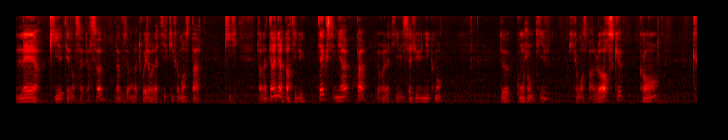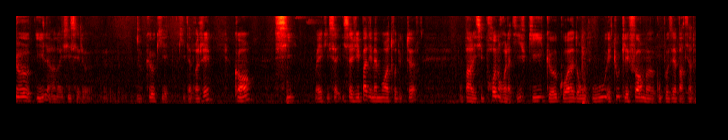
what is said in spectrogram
l'air qui était dans sa personne, là vous, on a trouvé le relatif qui commence par qui. Dans la dernière partie du texte, il n'y a pas de relatif, il s'agit uniquement de conjonctive, qui commence par lorsque, quand, que, il, hein, ici c'est le, que qui est, qui est abrégé, quand, si, vous voyez qu'il ne s'agit pas des mêmes mots introducteurs. On parle ici de pronoms relatifs, qui, que, quoi, dont, où, et toutes les formes euh, composées à partir de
